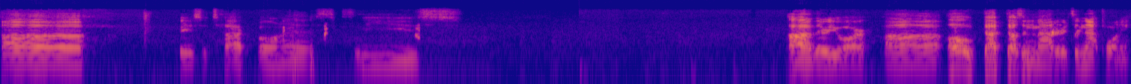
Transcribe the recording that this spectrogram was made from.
Uh, base attack bonus, please. Ah, there you are. Uh, oh, that doesn't matter. It's a nat 20.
